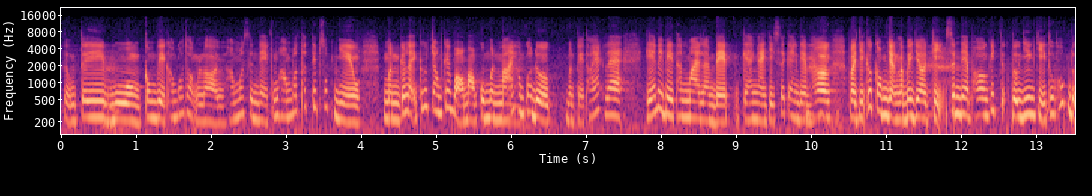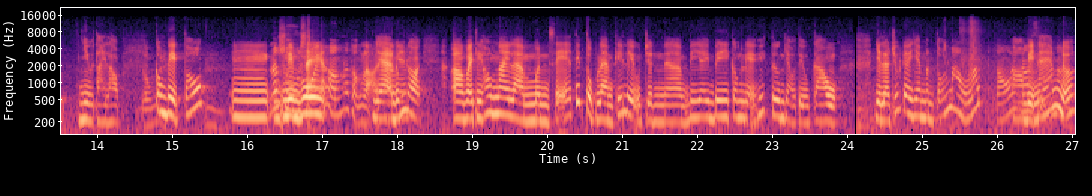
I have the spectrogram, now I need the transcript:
Tự ti, Ừ. buồn, công việc không có thuận lợi, không có xinh đẹp cũng không có thích tiếp xúc nhiều. Mình cứ lại cứ trong cái vỏ bọc của mình mãi không có được, mình phải thoát ra. Ghé BB Thanh Mai làm đẹp, càng ngày chị sẽ càng đẹp hơn. Và chị có công nhận là bây giờ chị xinh đẹp hơn, cái tự- nhiên chị thu hút được nhiều tài lộc, đúng công việc tốt, Ừ. ừm, nó niềm vui. hơn nó thuận lợi Dạ đúng nha. rồi. À, vậy thì hôm nay là mình sẽ tiếp tục làm cái liệu trình à, BAB công nghệ huyết tương dầu tiểu cầu. Vậy là trước đây da mình tối màu lắm, tối à, bị nám nữa.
